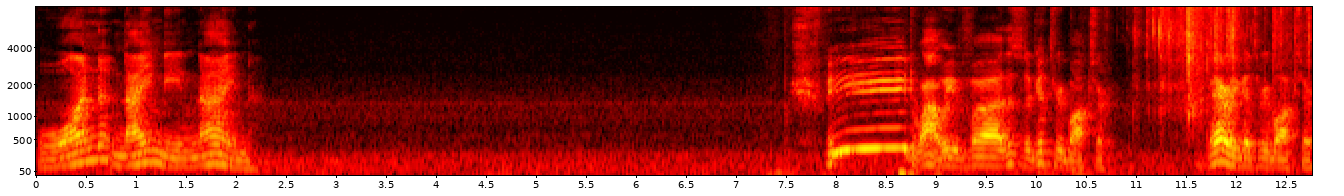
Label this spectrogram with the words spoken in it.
One ninety nine. Sweet. Wow, we've uh, this is a good three boxer. Very good three boxer.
